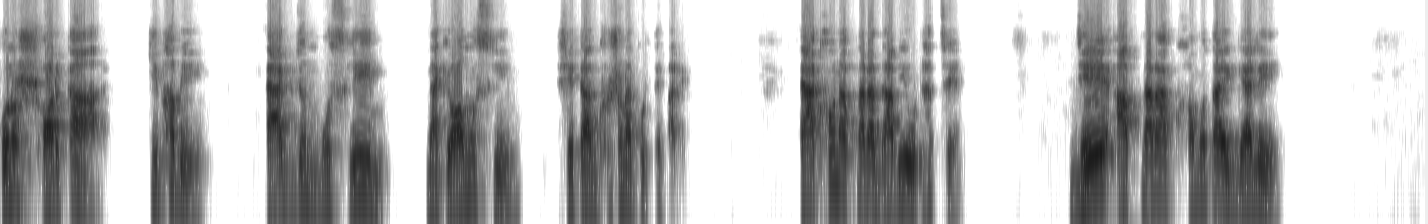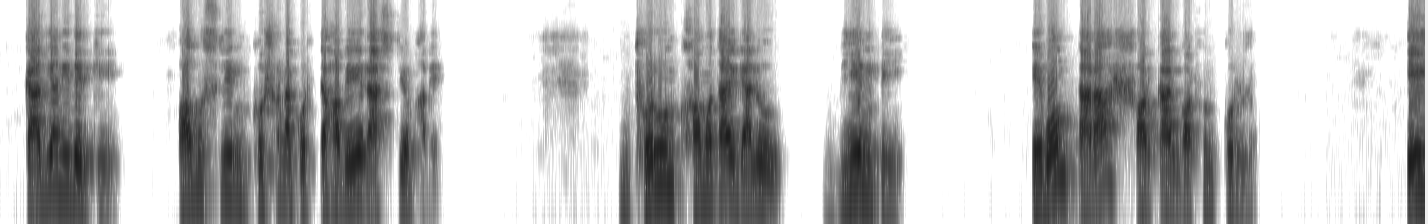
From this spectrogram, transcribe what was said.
কোন সরকার কীভাবে একজন মুসলিম নাকি অমুসলিম সেটা ঘোষণা করতে পারে? এখন আপনারা দাবি উঠাচ্ছেন যে আপনারা ক্ষমতায় গেলে কাদিয়ানিদেরকে অমুসলিম ঘোষণা করতে হবে রাষ্ট্রীয়ভাবে। ধরুন ক্ষমতায় গেল বিএনপি এবং তারা সরকার গঠন করল। এই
